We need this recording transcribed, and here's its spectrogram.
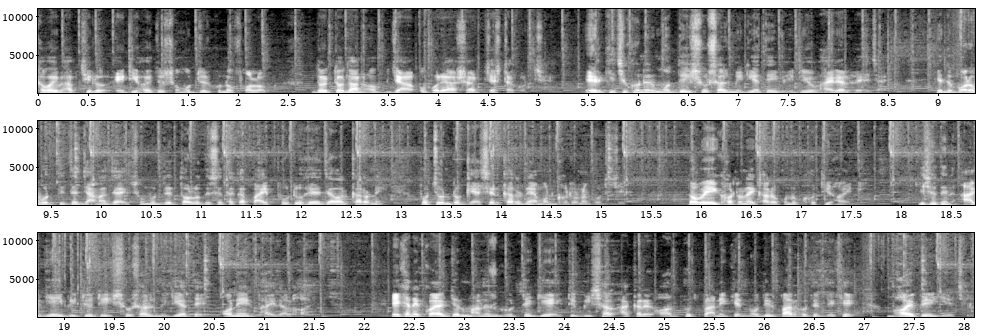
সবাই ভাবছিল, এটি হয়তো সমুদ্রের কোনো ফলক। দৈত্য দানব যা উপরে আসার চেষ্টা করছে। এর কিছুক্ষণের মধ্যেই সোশ্যাল মিডিয়াতে এই ভিডিও ভাইরাল হয়ে যায়। কিন্তু পরবর্তীতে জানা যায়, সমুদ্রের তলদেশে থাকা পাইপ ফুটো হয়ে যাওয়ার কারণে প্রচণ্ড গ্যাসের কারণে এমন ঘটনা ঘটছে। তবে এই ঘটনায় কারও কোনো ক্ষতি হয়নি। কিছুদিন আগে এই ভিডিওটি সোশ্যাল মিডিয়াতে অনেক ভাইরাল হয়। এখানে কয়েকজন মানুষ ঘুরতে গিয়ে একটি বিশাল আকারের অদ্ভুত প্রাণীকে নদীর পার হতে দেখে ভয় পেয়ে গিয়েছিল।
